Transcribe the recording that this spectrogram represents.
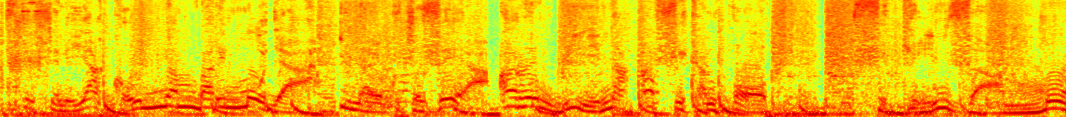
stesheni yako nambari moja inayokuchezea rnb na african pop sikiliza mo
